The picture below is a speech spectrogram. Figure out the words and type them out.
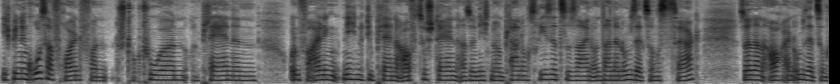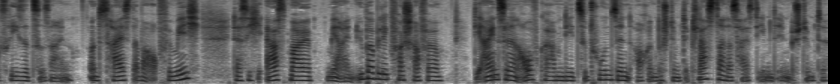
Ich bin ein großer Freund von Strukturen und Plänen und vor allen Dingen nicht nur die Pläne aufzustellen, also nicht nur ein Planungsriese zu sein und dann ein Umsetzungszwerg, sondern auch ein Umsetzungsriese zu sein. Und das heißt aber auch für mich, dass ich erstmal mir einen Überblick verschaffe, die einzelnen Aufgaben, die zu tun sind, auch in bestimmte Cluster, das heißt eben in bestimmte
